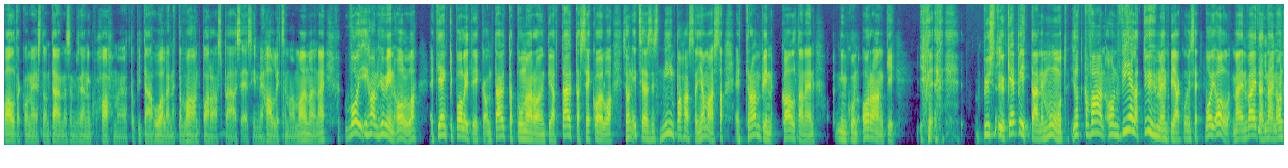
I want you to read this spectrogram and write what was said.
valtakoneista on täynnä semmoisia niinku hahmoja, jotka pitää huolen, että vaan paras pääsee sinne hallitsemaan maailmaa ja näin. Voi ihan hyvin olla, että jenkkipolitiikka on täyttä tunarointia, täyttä sekoilua. Se on itse asiassa niin pahassa jamassa, että Trumpin kaltainen niin kuin oranki pystyy kepittämään ne muut, jotka vaan on vielä tyhmempiä kuin se voi olla. Mä en väitä, että näin on,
